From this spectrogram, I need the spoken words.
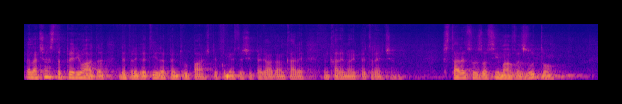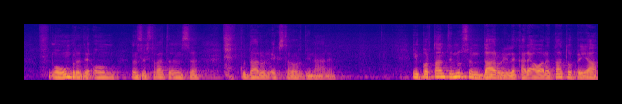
în această perioadă de pregătire pentru Paște, cum este și perioada în care, în care noi petrecem. Starețul Zosima a văzut-o, o umbră de om înzestrată însă cu daruri extraordinare. Importante nu sunt darurile care au arătat-o pe ea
